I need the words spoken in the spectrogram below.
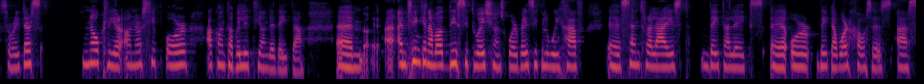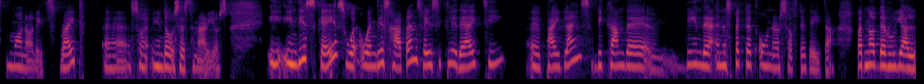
sorry, there's no clear ownership or accountability on the data. Um, I'm thinking about these situations where basically we have uh, centralized data lakes uh, or data warehouses as monoliths, right? Uh, so in those scenarios. In, in this case, when this happens, basically the IT uh, pipelines become the being the unexpected owners of the data, but not the real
